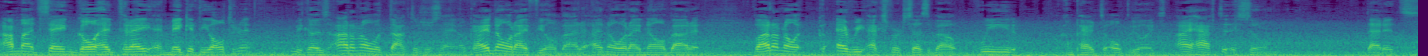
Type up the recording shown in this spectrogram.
I'm not saying go ahead today and make it the alternate because I don't know what doctors are saying. Okay, I know what I feel about it. I know what I know about it, but I don't know what every expert says about weed compared to opioids. I have to assume that it's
